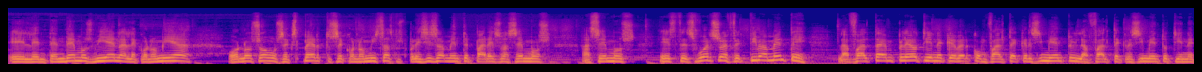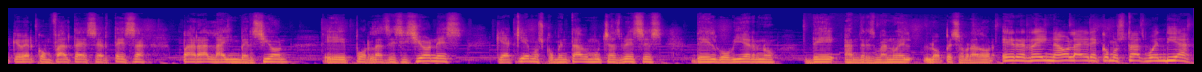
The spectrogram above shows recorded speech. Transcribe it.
eh, le entendemos bien a la economía o no somos expertos economistas, pues precisamente para eso hacemos, hacemos este esfuerzo. Efectivamente, la falta de empleo tiene que ver con falta de crecimiento y la falta de crecimiento tiene que ver con falta de certeza para la inversión eh, por las decisiones que aquí hemos comentado muchas veces del gobierno de Andrés Manuel López Obrador. Ere Reina, hola Ere, ¿cómo estás? Buen día.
